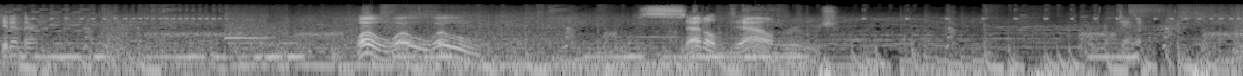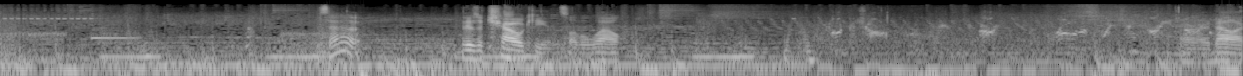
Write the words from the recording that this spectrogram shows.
Get in there. Whoa, whoa, whoa! Settle down, Rouge. Damn it. Is that a... There's a Chao key in this level, wow. Alright, now I,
